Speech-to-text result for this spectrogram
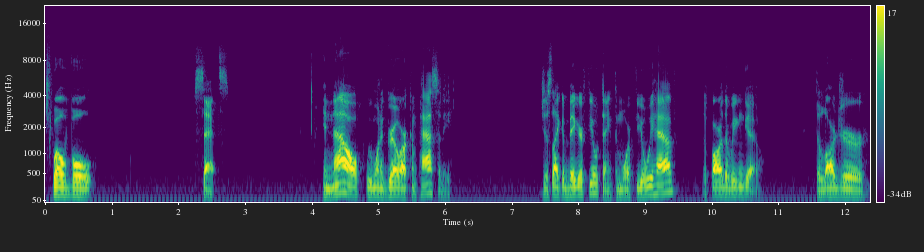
12 volt sets. And now we want to grow our capacity. Just like a bigger fuel tank, the more fuel we have, the farther we can go. The larger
